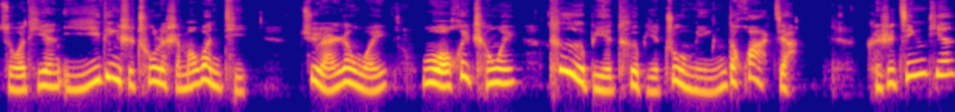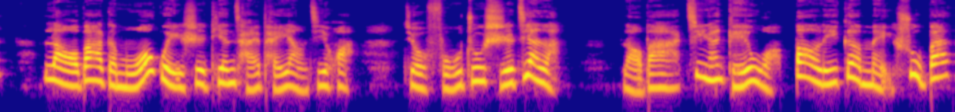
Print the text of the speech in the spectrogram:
昨天一定是出了什么问题，居然认为我会成为特别特别著名的画家。可是今天，老爸的魔鬼式天才培养计划。就付诸实践了，老爸竟然给我报了一个美术班，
